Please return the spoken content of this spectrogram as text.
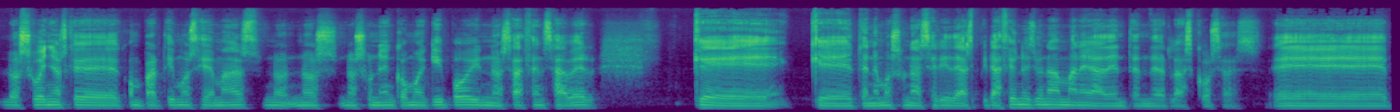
los sueños que compartimos y demás nos, nos, unen como equipo y nos hacen saber que, que, tenemos una serie de aspiraciones y una manera de entender las cosas. Eh,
